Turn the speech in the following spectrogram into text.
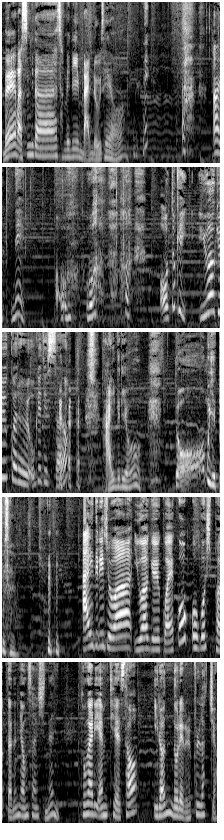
네, 맞습니다. 선배님, 말 놓으세요. 네? 아, 아 네. 어, 와, 어떻게 유아교육과를 오게 됐어요? 아이들이요. 너무 예뻐서요. 아이들이 좋아 유아교육과에 꼭 오고 싶었다는 영선 씨는 동아리 MT에서 이런 노래를 불렀죠.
